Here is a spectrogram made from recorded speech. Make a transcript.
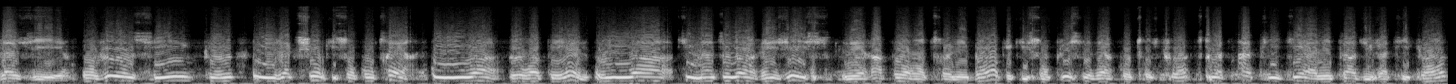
d'agir. On veut aussi que les actions qui sont contraires aux lois européennes, aux lois qui maintenant régissent les rapports entre les banques et qui sont plus sévères qu'autrefois, soient appliquées à l'État du Vatican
